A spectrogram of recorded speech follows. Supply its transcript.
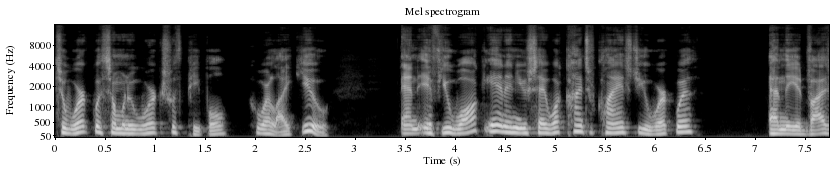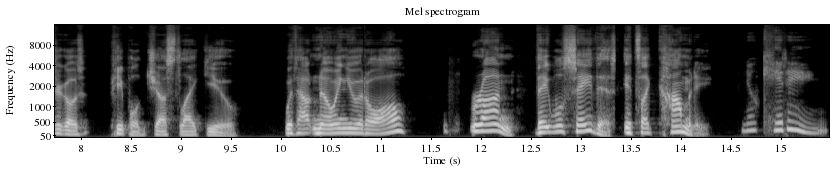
to work with someone who works with people who are like you. And if you walk in and you say, What kinds of clients do you work with? And the advisor goes, People just like you, without knowing you at all, run. They will say this. It's like comedy. No kidding.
